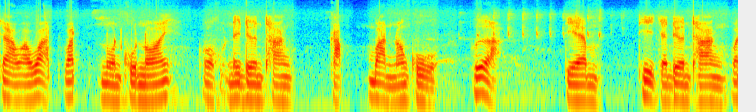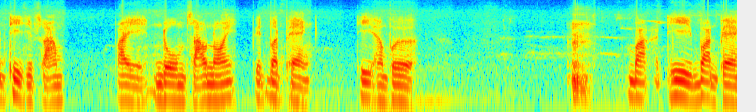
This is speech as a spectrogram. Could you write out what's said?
เจ้าอาวาสวัดโนนคูนน้อย ก็ได้เดินทางกลับบ้านน้องครูเพื่อเตรียมที่จะเดินทางวันที่ 13 ไปโดมสาวน้อยเพชรบ้านแพงที่อำเภอบ้านที่บ้านแพง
